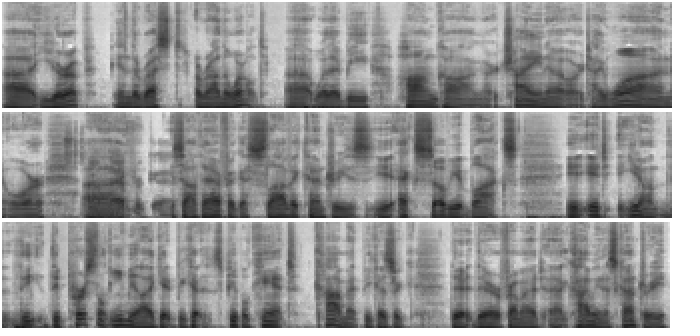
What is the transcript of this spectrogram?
uh, Europe, and the rest around the world uh, whether it be Hong Kong or China or Taiwan or South uh, Africa, South Africa, Slavic countries, ex-Soviet blocs. It, it, you know the the personal email I get because people can't comment because they're they're, they're from a, a communist country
